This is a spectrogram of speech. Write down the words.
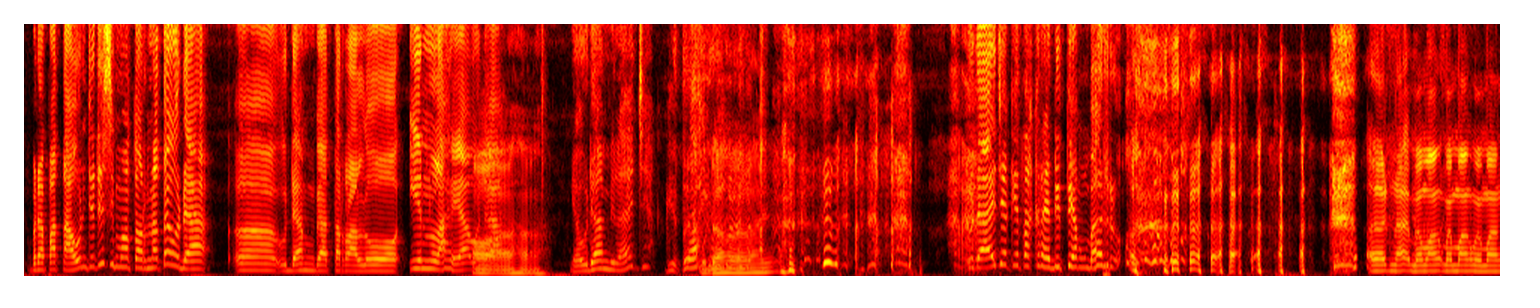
berapa tahun jadi si motornya teh udah eh, udah nggak terlalu in lah ya oh udah heeh. ya udah ambil aja gitu udah lah ya. udah aja kita kredit yang baru Eh, nah memang memang memang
